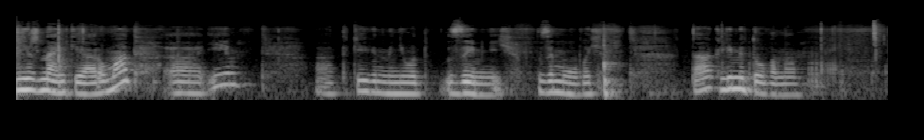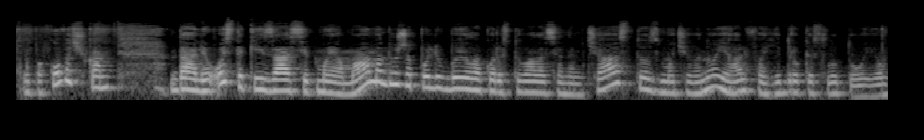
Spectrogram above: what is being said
ніжненький аромат, е, і е, такий він мені от зимній, зимовий. Так, лімітована упаковочка. Далі, ось такий засіб моя мама дуже полюбила, користувалася ним часто з мочевиною альфа-гідрокислотою.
